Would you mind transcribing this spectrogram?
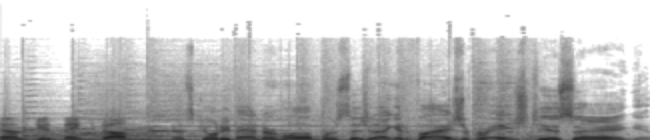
Sounds good. Thank you, Bob. That's Cody Vanderholm, Precision Ag Advisor for HTS Ag.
